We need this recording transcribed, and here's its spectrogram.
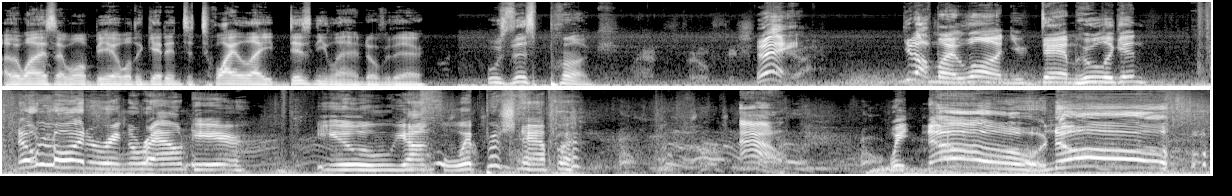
Otherwise, I won't be able to get into Twilight Disneyland over there. Who's this punk? Hey! Get off my lawn, you damn hooligan! No loitering around here, you young whippersnapper. Ow! Wait, no! No!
